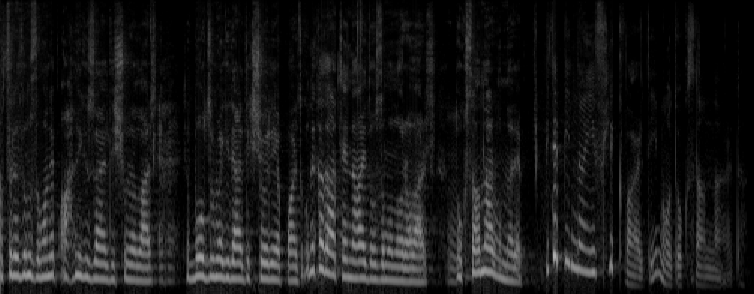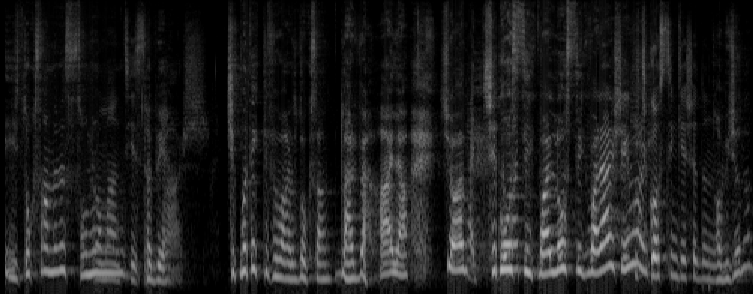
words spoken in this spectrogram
Hatırladığımız zaman hep ah ne güzeldi şuralar. İşte Bodrum'a giderdik şöyle yapardık. O ne kadar tenaydı o zaman oralar. 90'lar bunlar hep. Bir de bir naiflik var değil mi o 90'larda? Ee, 90'ların sonu Romantizm tabii. var. Çıkma teklifi vardı 90'larda hala. Şu an Ha, çıkma- ghosting var, losting var, her şey var. Hiç ghosting yaşadın mı? Tabii canım.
